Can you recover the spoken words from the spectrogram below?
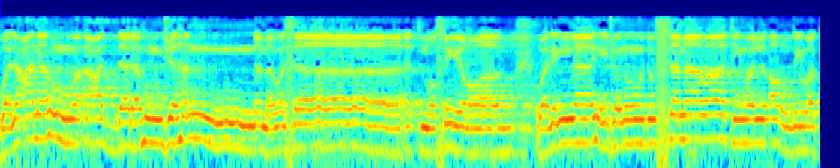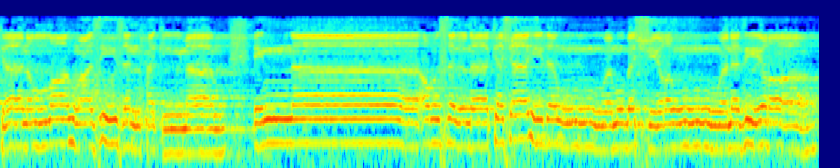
ولعنهم وأعد لهم جهنم وساءت مصيرا ولله جنود السماوات والأرض وكان الله عزيزا حكيما. إنا أرسلناك شاهدا ومبشرا ونذيرا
